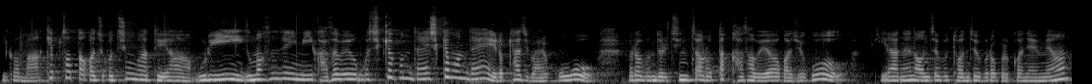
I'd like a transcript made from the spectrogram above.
이거 막 캡처 떠가지고 친구한테 야 우리 음악 선생님이 가사 외운 거 시켜본대 시켜본대 이렇게 하지 말고 여러분들 진짜로 딱 가사 외워가지고 기한은 언제부터 언제 물어볼 거냐면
